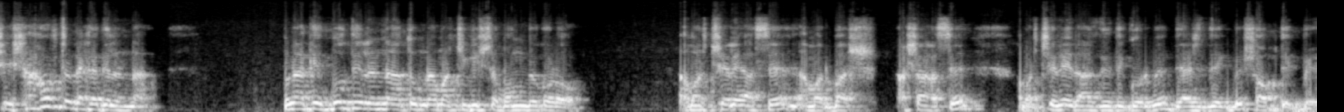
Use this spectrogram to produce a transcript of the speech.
সেই সাহসটা দেখা দিলেন না। ওনাকে বলতে দিলেন, না, তোমরা আমার চিকিৎসা বন্ধ করো। আমার ছেলে আছে, আমার বাস, আশা আছে, আমার ছেলে রাজনীতি করবে, দেশ দেখবে, সব দেখবে,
